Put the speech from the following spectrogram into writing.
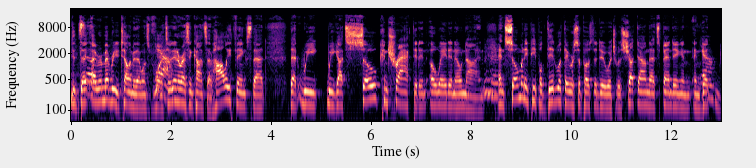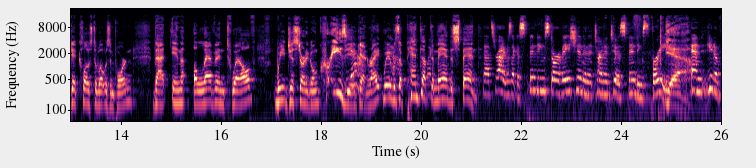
That- So- I remember you telling me that once before. It's an interesting concept. Holly thinks that that we we got so contracted in 08 and 9 Mm-hmm. and so many people did what they were supposed to do which was shut down that spending and, and Yeah. get get close to what was important that in 11 12 we just started going crazy Yeah. again right Where it was a pent up Like- demand to spend That's right. It was like a spending starvation and it turned into a spending spree. Yeah. And, you know,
